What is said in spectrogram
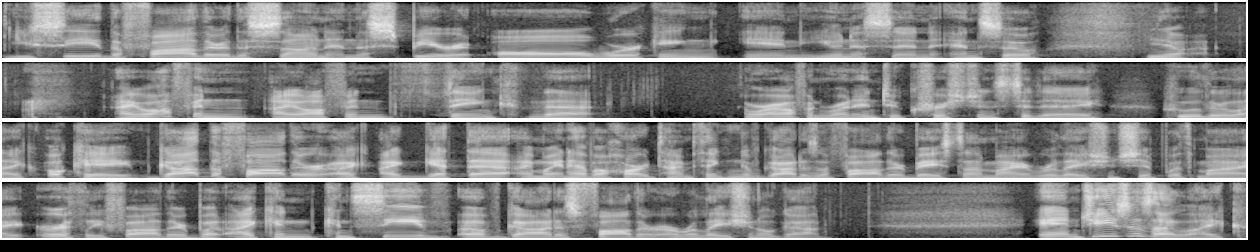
you see the Father, the Son, and the Spirit all working in unison. And so, you know, I often I often think that or I often run into Christians today who they're like, okay, God the Father, I, I, get that. I might have a hard time thinking of God as a father based on my relationship with my earthly father, but I can conceive of God as Father, a relational God. And Jesus I like,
